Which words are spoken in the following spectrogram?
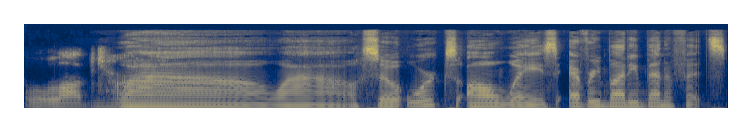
loved her. Wow, wow. So it works all ways. Everybody benefits.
